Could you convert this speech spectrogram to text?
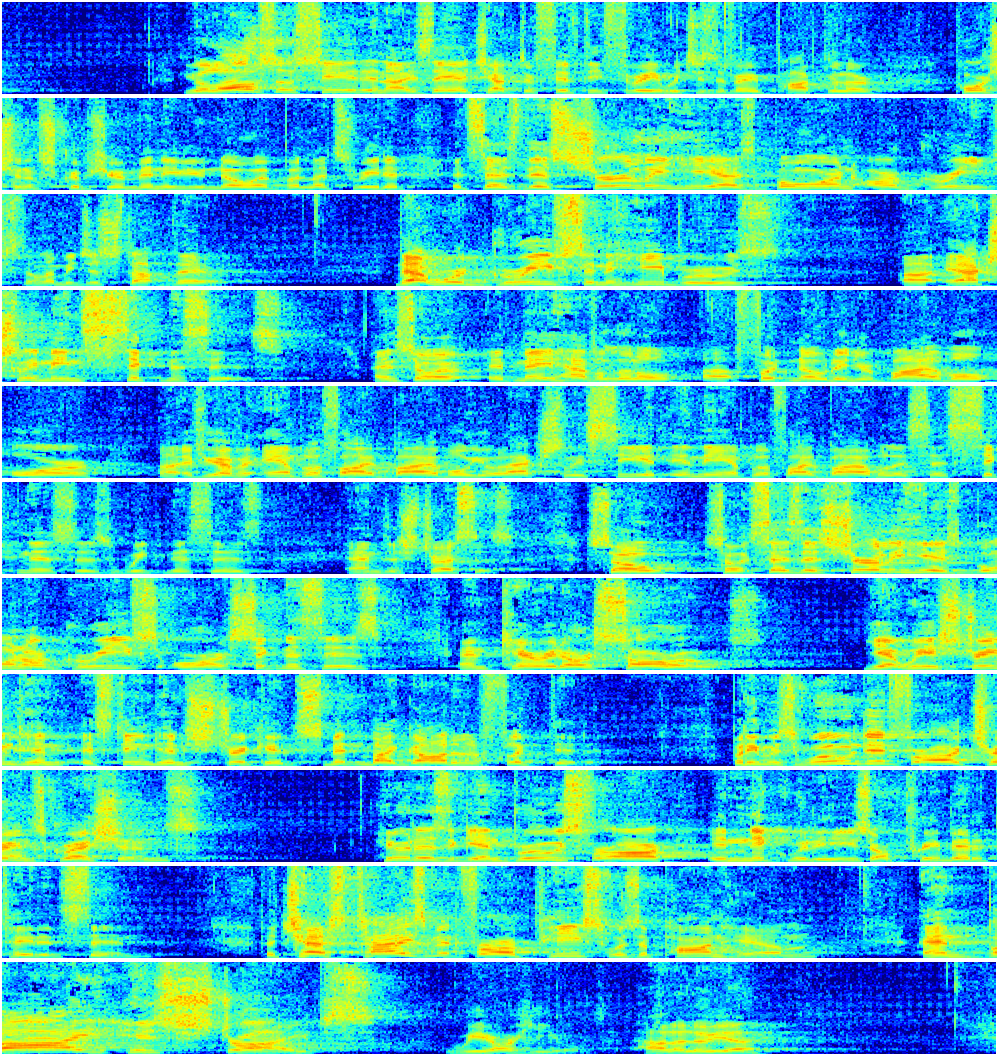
You'll also see it in Isaiah chapter 53, which is a very popular portion of Scripture. Many of you know it, but let's read it. It says this Surely he has borne our griefs. Now, let me just stop there. That word griefs in the Hebrews uh, actually means sicknesses. And so it may have a little uh, footnote in your Bible, or uh, if you have an Amplified Bible, you'll actually see it in the Amplified Bible. It says sicknesses, weaknesses, and distresses. So, so it says this Surely he has borne our griefs or our sicknesses and carried our sorrows. Yet we esteemed him, esteemed him stricken, smitten by God, and afflicted. But he was wounded for our transgressions. Here it is again bruised for our iniquities, our premeditated sin. The chastisement for our peace was upon him, and by his stripes we are healed. Hallelujah.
